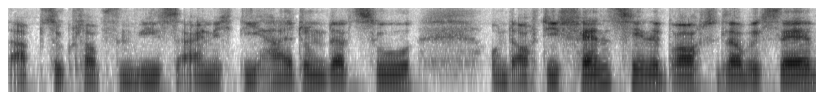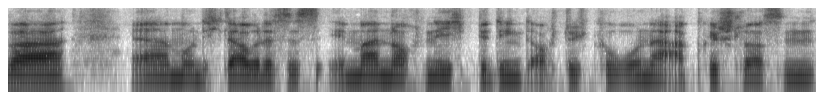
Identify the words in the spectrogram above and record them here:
abzuklopfen, wie ist eigentlich die Haltung dazu. Und auch die Fanszene brauchte, glaube ich, selber, ähm, und ich glaube, das ist immer noch nicht bedingt auch durch Corona abgeschlossen,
